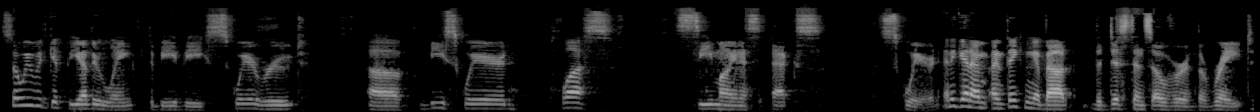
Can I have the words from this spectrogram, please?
So we would get the other length to be the square root of b squared plus c minus x squared. And again, I'm, I'm thinking about the distance over the rate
